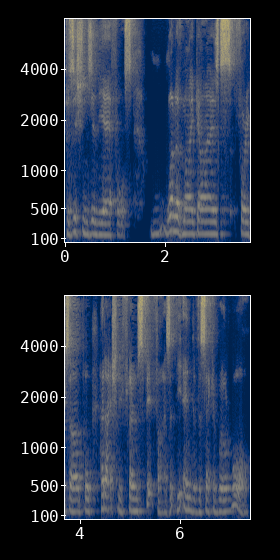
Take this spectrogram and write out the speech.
positions in the air force one of my guys, for example, had actually flown Spitfires at the end of the Second World War.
